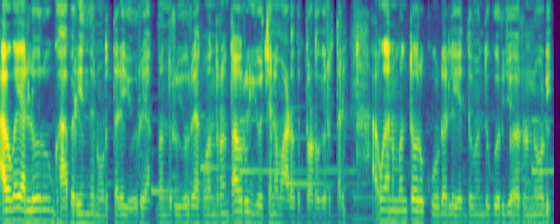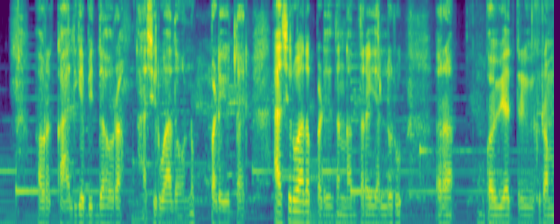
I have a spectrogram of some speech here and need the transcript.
ಆವಾಗ ಎಲ್ಲರೂ ಗಾಬರಿಯಿಂದ ನೋಡ್ತಾರೆ ಇವರು ಯಾಕೆ ಬಂದರು, ಇವ್ರು ಯಾಕೆ ಬಂದರು ಅಂತ ಅವರು ಯೋಚನೆ ಮಾಡೋಕ್ಕೆ ತೊಡಗಿರ್ತಾರೆ ಆವಾಗ ಹನುಮಂತ ಅವರು ಕೂಡಲೇ ಎದ್ದು ಬಂದು ಗುರುಜಿ ಅವರು ನೋಡಿ ಅವರ ಕಾಲಿಗೆ ಬಿದ್ದ ಅವರ ಆಶೀರ್ವಾದವನ್ನು ಪಡೆಯುತ್ತಾರೆ. ಆಶೀರ್ವಾದ ಪಡೆದ ನಂತರ ಎಲ್ಲರೂ ಭವ್ಯ ತ್ರಿವಿಕ್ರಮ್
